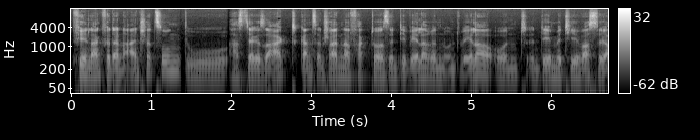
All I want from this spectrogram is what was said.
Vielen Dank für deine Einschätzung. Du hast ja gesagt, ganz entscheidender Faktor sind die Wählerinnen und Wähler und in dem Metier warst du ja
